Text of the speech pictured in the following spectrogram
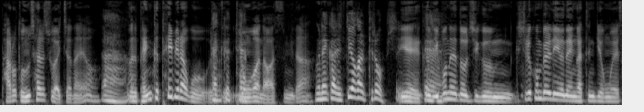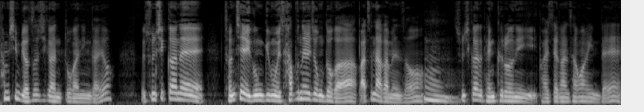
바로 돈을 찾을 수가 있잖아요. 아, 그래서 bank tap이라고 이렇게 bank tap. 용어가 나왔습니다. 은행까지 뛰어갈 필요 없이. 예, 그 예. 이번에도 지금 실리콘밸리 은행 같은 경우에 36시간 동안인가요? 순식간에 전체 예금 규모의 4분의 1 정도가 빠져나가면서 음. 순식간에 뱅크런이 발생한 상황인데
